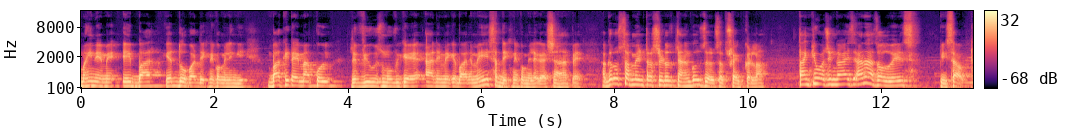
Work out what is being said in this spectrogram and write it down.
महीने में एक बार या दो बार देखने को मिलेंगी। बाकी टाइम आपको रिव्यूज़ मूवी के एनिमे के बारे में ये सब देखने को मिलेगा इस चैनल पे। अगर उस सब में इंटरेस्टेड हो तो चैनल को ज़रूर सब्सक्राइब कर ला thank you watching guys and as always peace out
